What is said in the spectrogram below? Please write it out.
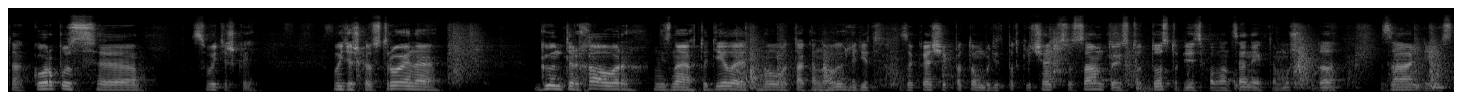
Так, корпус э, с вытяжкой. Вытяжка встроенная. Гюнтер Хауэр, не знаю, кто делает, но вот так она выглядит. Заказчик потом будет подключать все сам, то есть тут доступ есть полноценный к тому, что туда залезть.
